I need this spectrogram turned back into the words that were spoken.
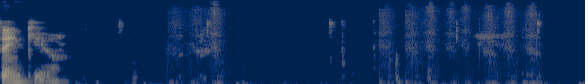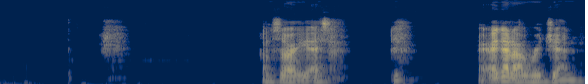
Thank you. I'm sorry, guys. I gotta regen,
